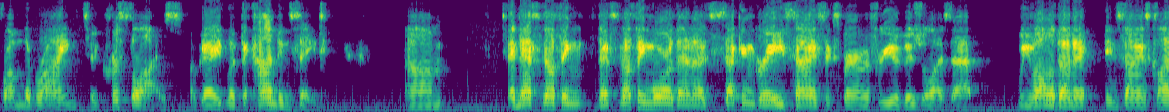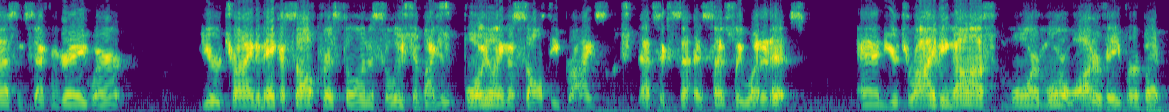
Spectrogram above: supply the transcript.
from the brine to crystallize, okay, like the condensate. Um, and that's nothing that's nothing more than a second grade science experiment for you to visualize that. We've all done it in science class in second grade where you're trying to make a salt crystal in a solution by just boiling a salty brine solution. That's ex- essentially what it is. And you're driving off more and more water vapor, but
